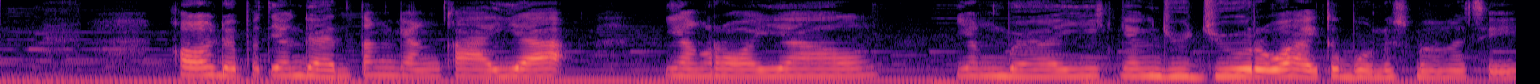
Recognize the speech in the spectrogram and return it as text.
kalau dapet yang ganteng yang kaya yang royal yang baik, yang jujur, wah itu bonus banget sih.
